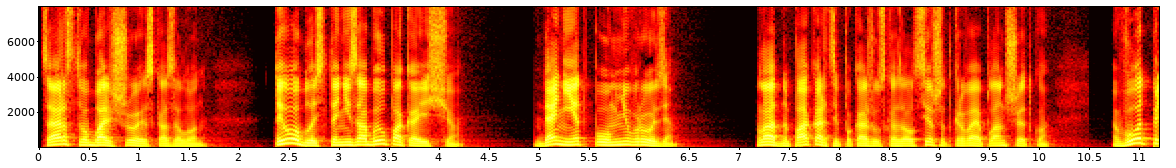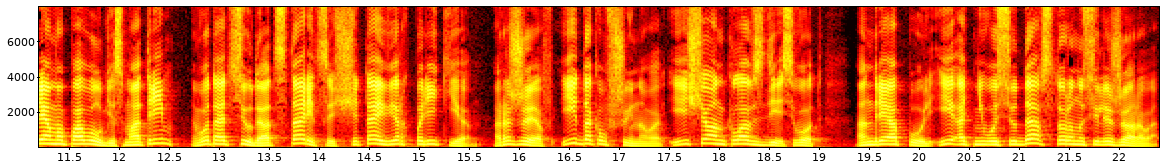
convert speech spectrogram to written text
«Царство большое», — сказал он. «Ты область-то не забыл пока еще?» «Да нет, помню вроде. «Ладно, по карте покажу», — сказал Серж, открывая планшетку. «Вот прямо по Волге смотри. Вот отсюда, от Старицы, считай вверх по реке. Ржев и до Кувшинова. И еще анклав здесь, вот, Андреаполь. И от него сюда, в сторону Сележарова.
